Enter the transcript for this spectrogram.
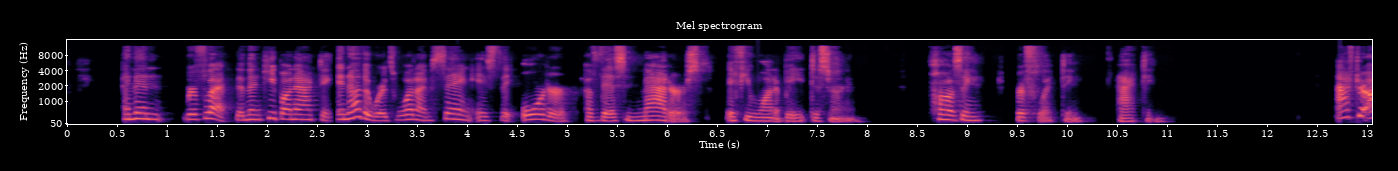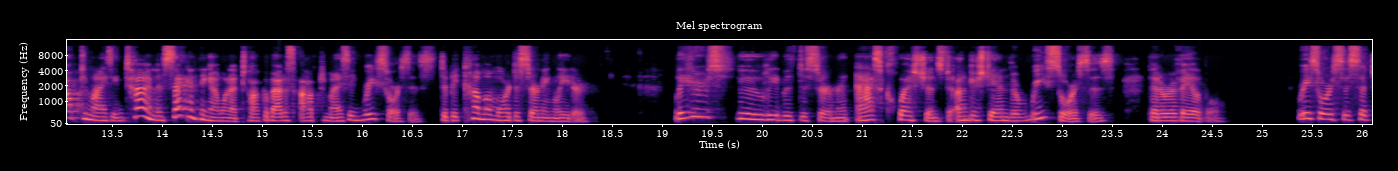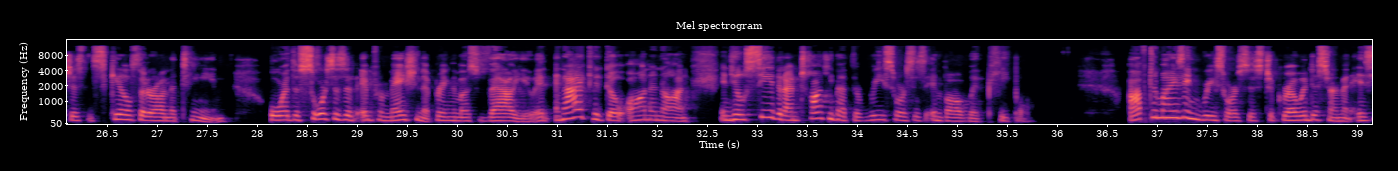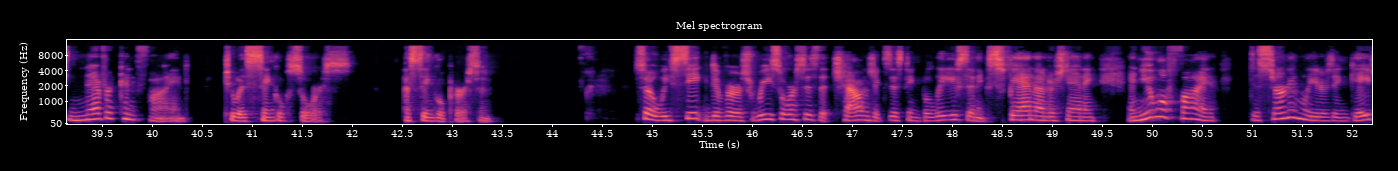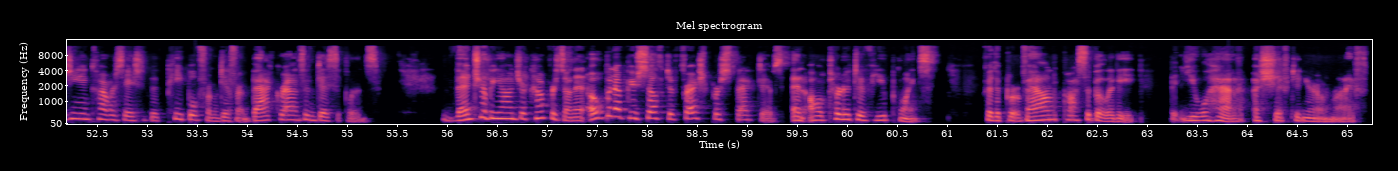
and then reflect, and then keep on acting. In other words, what I'm saying is the order of this matters if you want to be discerning. Pausing, reflecting, acting. After optimizing time, the second thing I want to talk about is optimizing resources to become a more discerning leader. Leaders who lead with discernment ask questions to understand the resources that are available. Resources such as the skills that are on the team or the sources of information that bring the most value. And, and I could go on and on. And you'll see that I'm talking about the resources involved with people. Optimizing resources to grow in discernment is never confined to a single source, a single person. So we seek diverse resources that challenge existing beliefs and expand understanding. And you will find discerning leaders engaging in conversations with people from different backgrounds and disciplines. Venture beyond your comfort zone and open up yourself to fresh perspectives and alternative viewpoints for the profound possibility that you will have a shift in your own life.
